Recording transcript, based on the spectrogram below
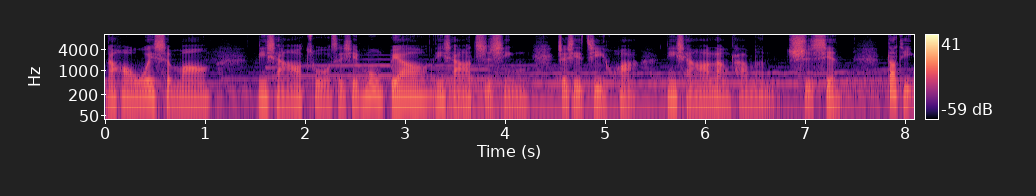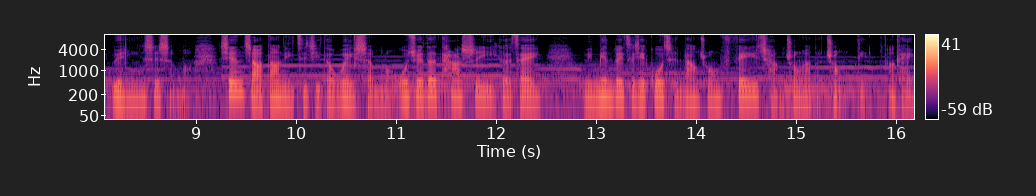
然后为什么你想要做这些目标？你想要执行这些计划？你想要让他们实现？到底原因是什么？先找到你自己的为什么。我觉得它是一个在你面对这些过程当中非常重要的重点。OK。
